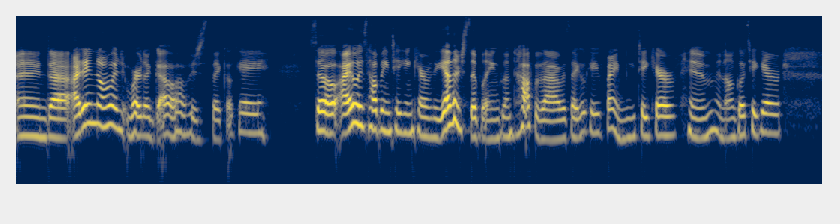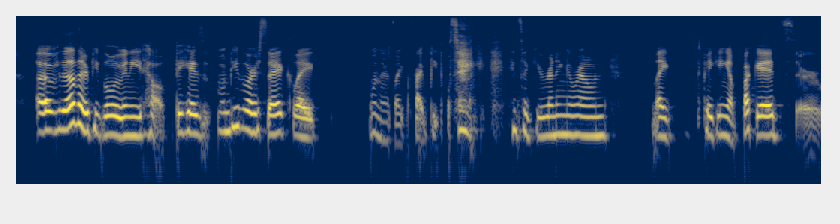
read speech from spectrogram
and uh, I didn't know where to go. I was just like, okay, so I was helping taking care of the other siblings on top of that. I was like, okay, fine, you take care of him and I'll go take care of the other people who need help. Because when people are sick, like when there's like five people sick, it's like you're running around like picking up buckets or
